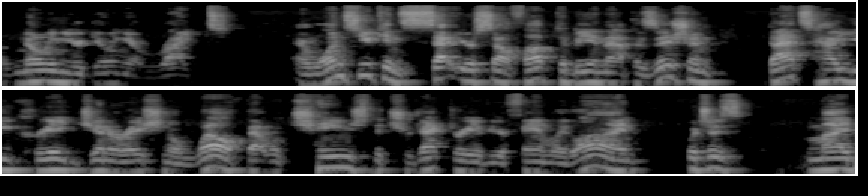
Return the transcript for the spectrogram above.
of knowing you're doing it right. And once you can set yourself up to be in that position, that's how you create generational wealth that will change the trajectory of your family line, which is my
